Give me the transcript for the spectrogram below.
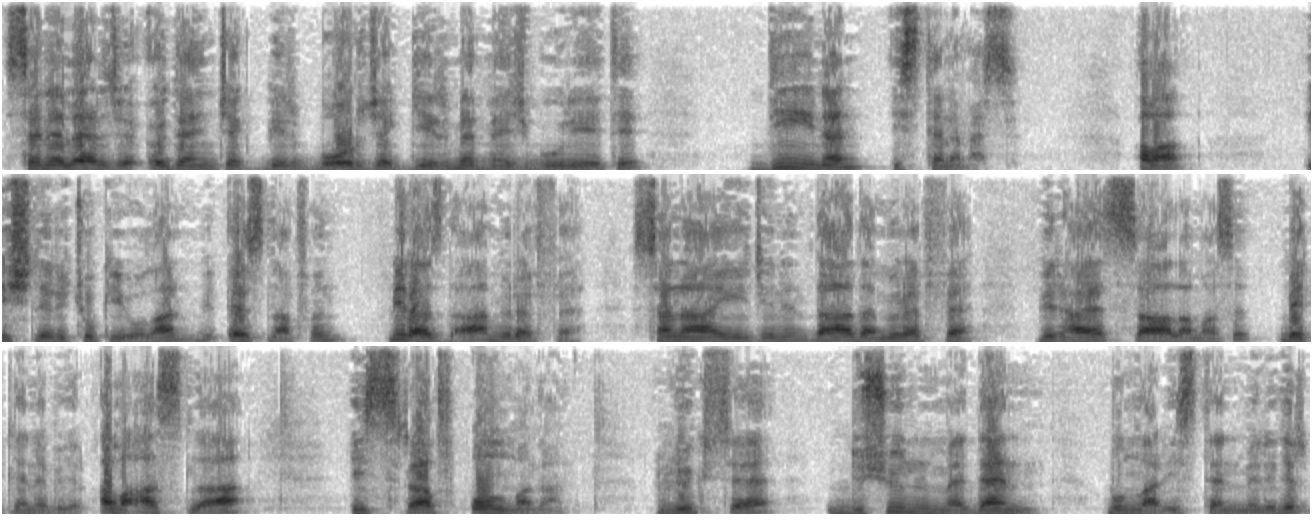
senelerce ödenecek bir borca girme mecburiyeti dinen istenemez. Ama işleri çok iyi olan bir esnafın biraz daha müreffeh, sanayicinin daha da müreffeh bir hayat sağlaması beklenebilir. Ama asla israf olmadan, lükse düşülmeden bunlar istenmelidir.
